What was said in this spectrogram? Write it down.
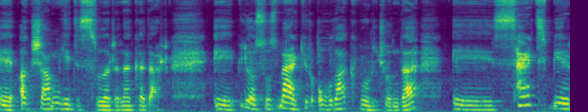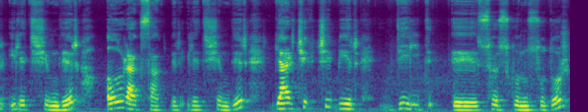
e, akşam 7 sularına kadar. E, biliyorsunuz Merkür Oğlak Burcu'nda e, sert bir iletişimdir, ağır aksak bir iletişimdir, gerçekçi bir dil e, söz konusudur.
